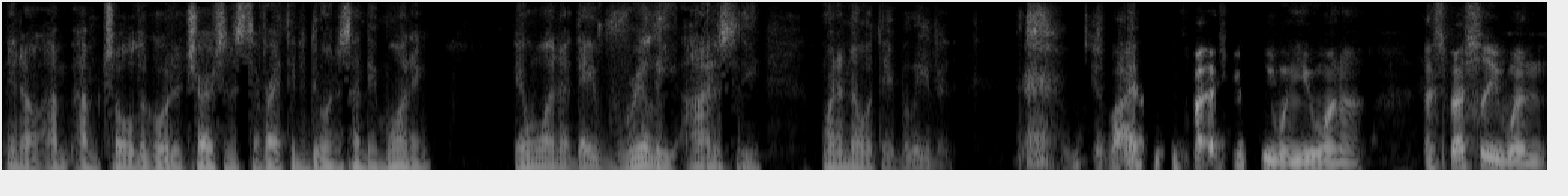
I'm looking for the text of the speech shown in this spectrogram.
you know I'm I'm told to go to church and it's the right thing to do on a Sunday morning. They want to. They really, honestly, want to know what they believe in, which is why, yeah, especially when you want to especially when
